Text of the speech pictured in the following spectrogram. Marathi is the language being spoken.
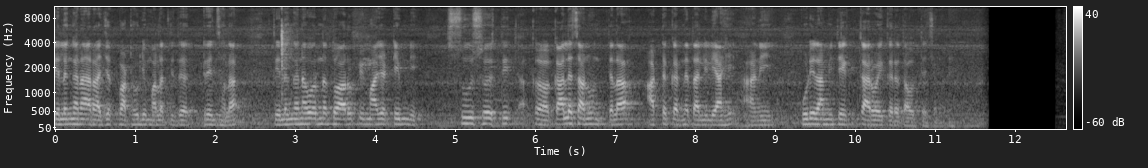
तेलंगणा राज्यात पाठवली. मला तिथं ट्रेस झाला. तेलंगणावरनं तो आरोपी माझ्या टीमने सुस्वस्थित कालच आणून त्याला अटक करण्यात आलेली आहे आणि पुढील आम्ही ते कारवाई करत आहोत त्याच्यामध्ये.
